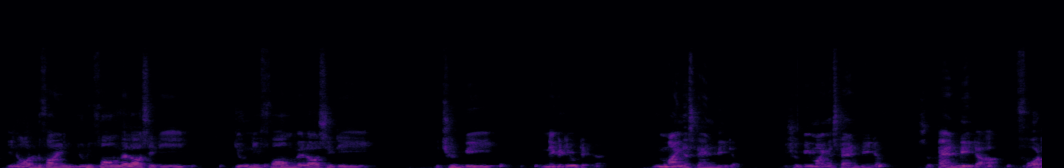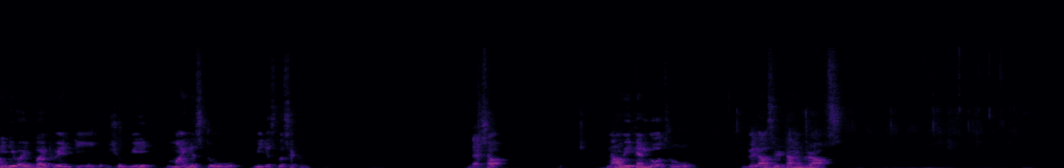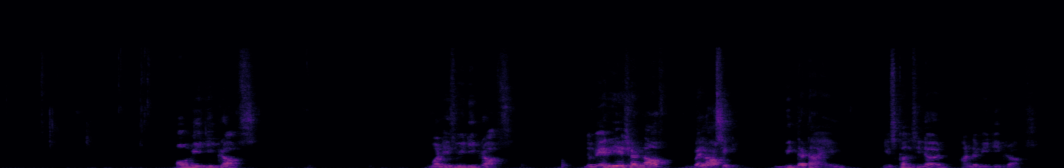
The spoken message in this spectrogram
In order to find uniform velocity uniform velocity it should be negative minus tan beta. It should be minus tan beta. So tan beta 40 divided by 20 should be minus 2 meters per second. That's all. Now we can go through velocity time graphs. Or VT graphs. What is VT graphs the variation of velocity with the time is considered under VT graphs.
